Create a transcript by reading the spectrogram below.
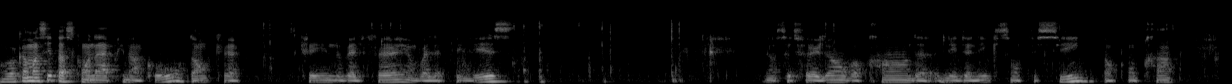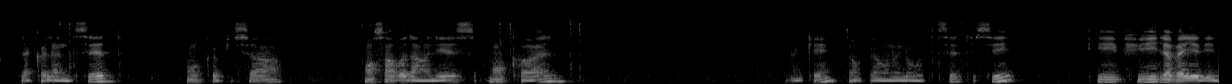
On va commencer par ce qu'on a appris dans le cours. Donc, euh, créer une nouvelle feuille, on va l'appeler liste. Dans cette feuille-là, on va prendre les données qui sont ici. Donc, on prend la colonne titre, on copie ça, on s'en va dans liste, on colle. OK, donc on a nos titres ici. Et puis là, ben, il, y a des,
